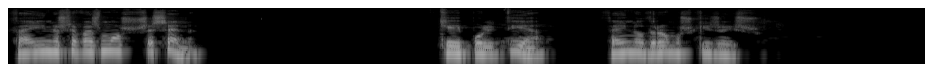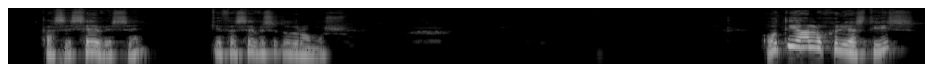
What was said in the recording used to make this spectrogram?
θα είναι ο σεβασμός σου σε σένα. Και η πολιτεία θα είναι ο δρόμος σου και η ζωή σου. Θα σε σέβεσαι και θα σέβεσαι το δρόμο σου. Ό,τι άλλο χρειαστείς,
